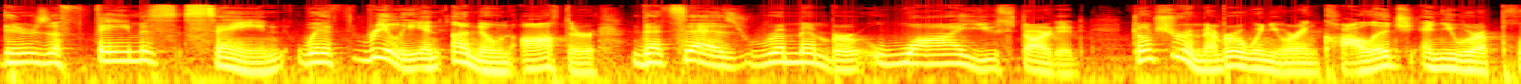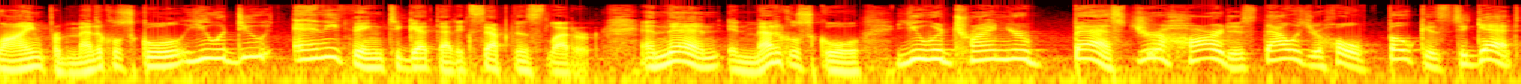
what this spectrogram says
There's a famous saying with really an unknown author that says, Remember why you started. Don't you remember when you were in college and you were applying for medical school? You would do anything to get that acceptance letter. And then in medical school, you would try your best, your hardest. That was your whole focus to get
